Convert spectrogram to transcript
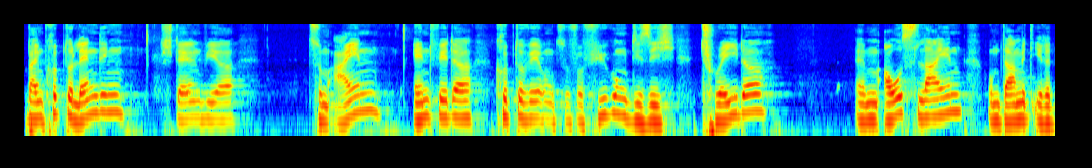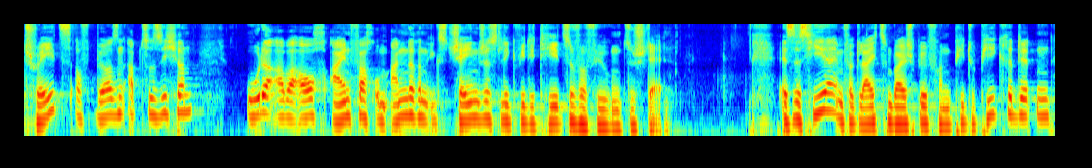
Beim Krypto-Lending stellen wir zum einen entweder Kryptowährungen zur Verfügung, die sich Trader ähm, ausleihen, um damit ihre Trades auf Börsen abzusichern, oder aber auch einfach, um anderen Exchanges Liquidität zur Verfügung zu stellen. Es ist hier im Vergleich zum Beispiel von P2P-Krediten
